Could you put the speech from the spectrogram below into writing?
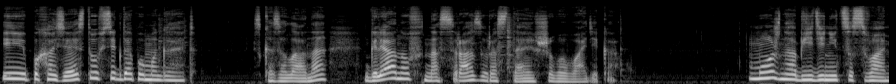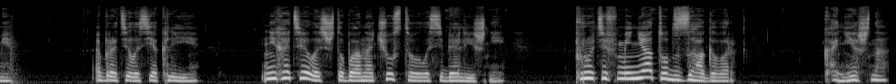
И по хозяйству всегда помогает», — сказала она, глянув на сразу растаявшего Вадика. «Можно объединиться с вами?» — обратилась я к Лии. Не хотелось, чтобы она чувствовала себя лишней. «Против меня тут заговор!» «Конечно!»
